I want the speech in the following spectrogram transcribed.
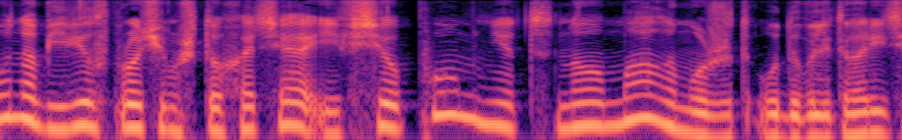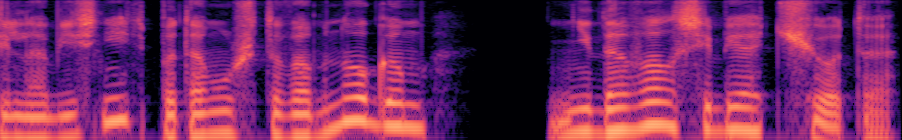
он объявил, впрочем, что хотя и все помнит, но мало может удовлетворительно объяснить, потому что во многом не давал себе отчета.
